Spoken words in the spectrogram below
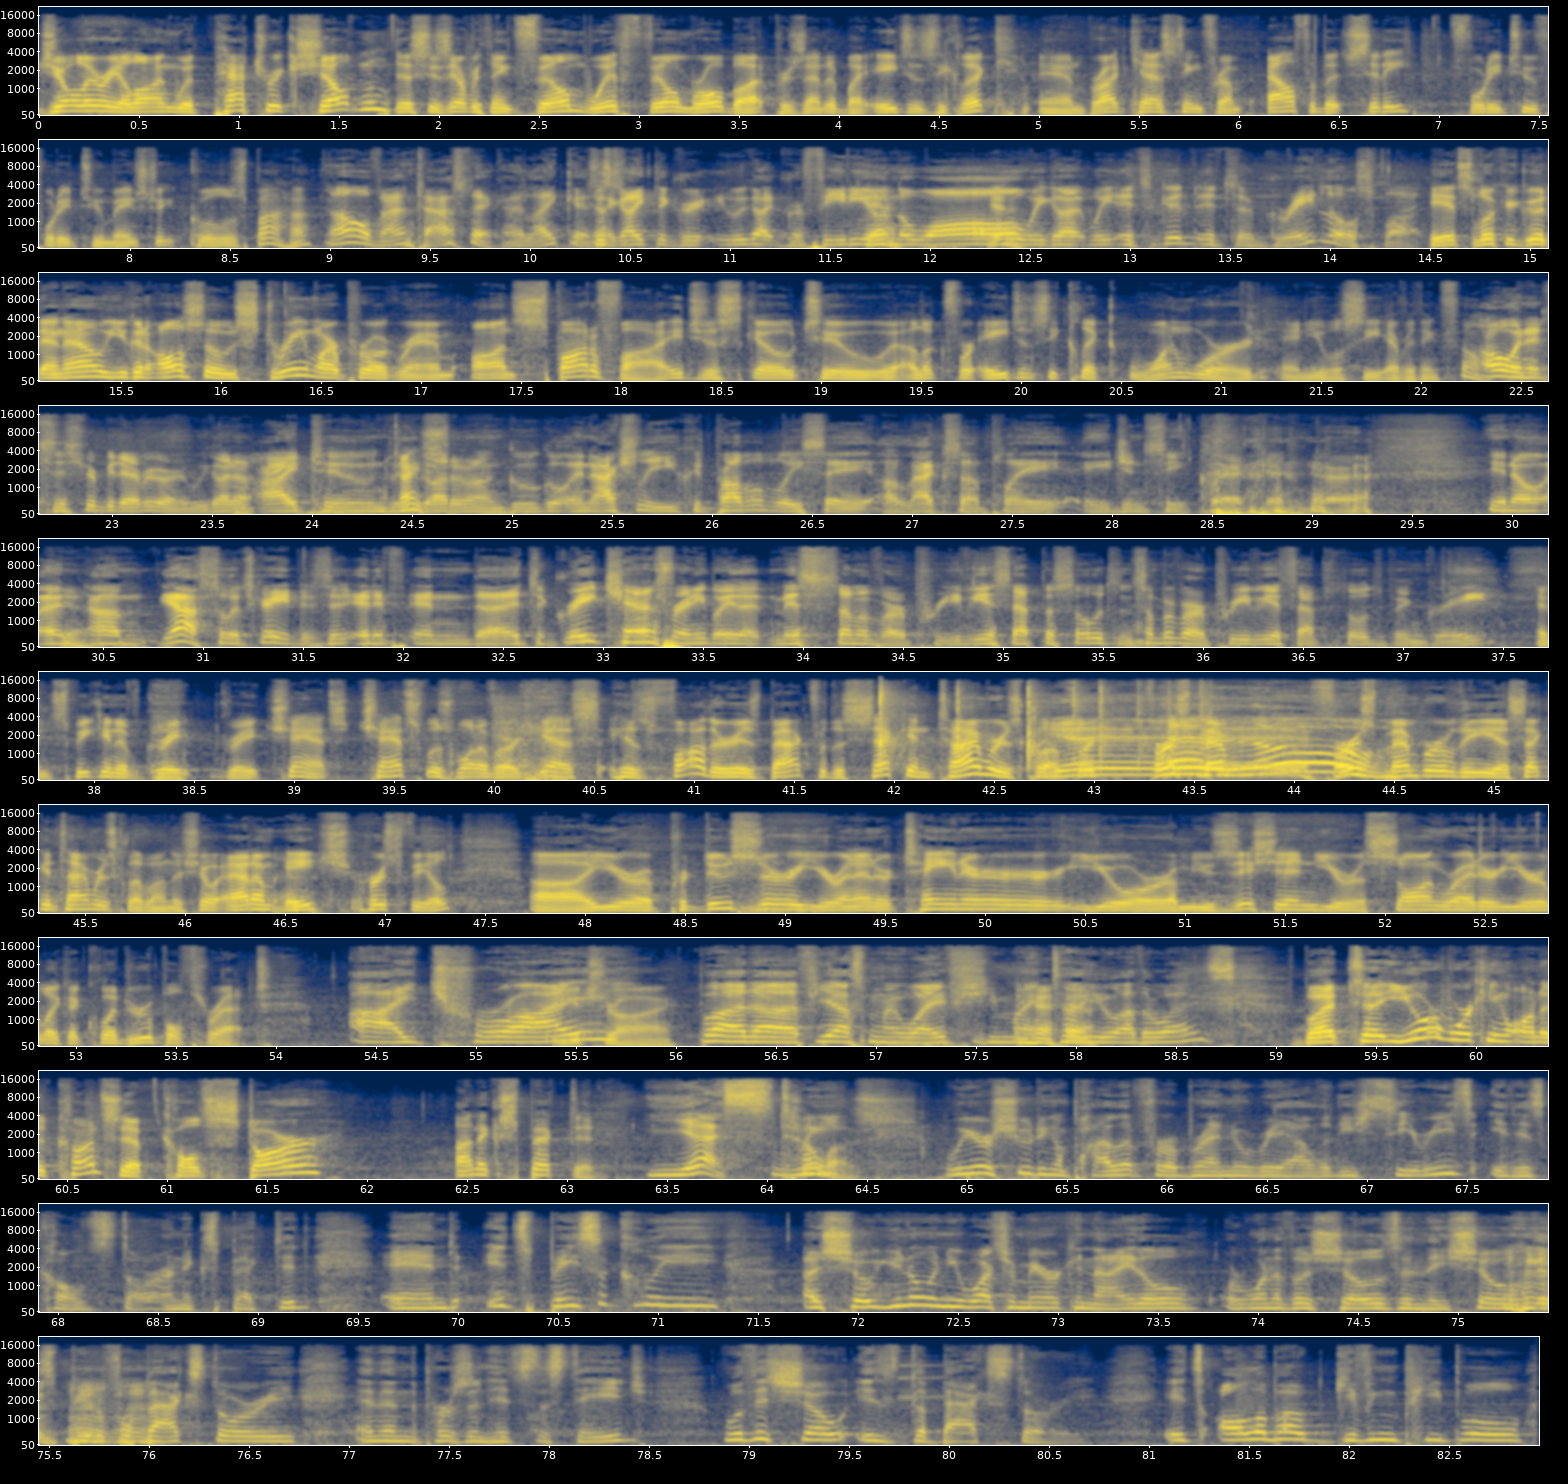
Joe Leary along with Patrick Shelton. This is Everything Film with Film Robot, presented by Agency Click and broadcasting from Alphabet City, 4242 Main Street. Cool little spot, huh? Oh, fantastic! I like it. Just- I like the gra- we got graffiti Yeah. on the wall. Yeah. We got we, it's good. It's a great little spot. It's looking good. And now you can also stream our program on Spotify. Just go to uh, look for Agency Click, one word, and you will see Everything Film. Oh, and it's distributed everywhere. We got it on iTunes. We Nice. got it on Google, and actually, you could probably say Alexa, play Agency Click, and uh, you know, and Yeah. um, yeah, so it's great. It's, and if, and uh, it's a great chance for anybody that missed some of our previous episodes, and some of our previous episodes have been great. And speaking of great, great Chance, Chance was one of our guests. His father is back for the Second Timers Club. Yay. First, mem- first member of the uh, Second Timers Club on the show, Adam H. Hurstfield. Uh, you're a producer, you're an entertainer, you're a musician, you're a songwriter, you're like a quadruple threat. I try. You try. But uh, if you ask my wife, she might tell you otherwise. But uh, you're working on a concept called Star Unexpected. Yes. Tell we, us. We are shooting a pilot for a brand new reality series. It is called Star Unexpected. And it's basically a show. You know, when you watch American Idol or one of those shows and they show this beautiful backstory and then the person hits the stage? Well, this show is the backstory. It's all about giving people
